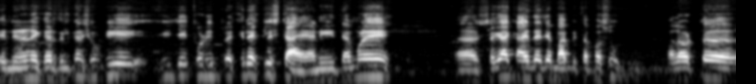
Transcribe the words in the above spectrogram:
ते निर्णय करतील. कारण शेवटी ही जी थोडी प्रक्रिया क्लिष्ट आहे आणि त्यामुळे सगळ्या कायद्याच्या बाबी तपासून मला वाटतं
